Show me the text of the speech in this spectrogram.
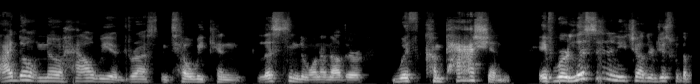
I don't know how we address until we can listen to one another with compassion. If we're listening to each other just with a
